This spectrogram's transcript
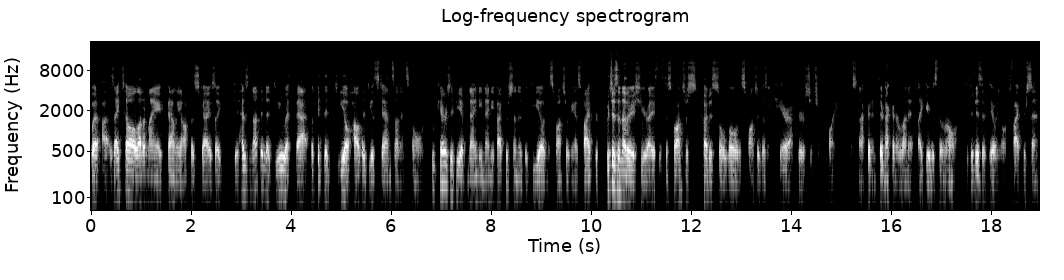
But uh, as I tell a lot of my family office guys, like it has nothing to do with that. Look at the deal, how the deal stands on its own. Who cares if you have 90, 95% of the deal and the sponsor only has 5%, which is another issue, right? If the sponsor's cut is so low, the sponsor doesn't care after a certain point it's not going to they're not going to run it like it was their own because it isn't they only own 5% of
